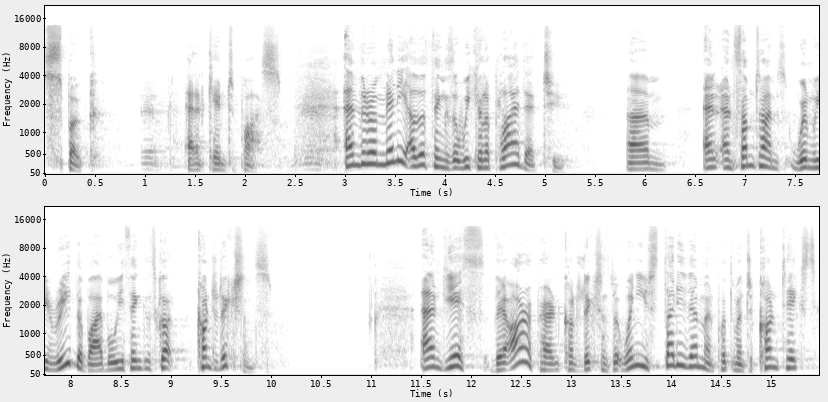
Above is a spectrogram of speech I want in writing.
spoke, and it came to pass. And there are many other things that we can apply that to. Um, and, and sometimes when we read the Bible, we think it's got contradictions. And yes, there are apparent contradictions, but when you study them and put them into context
